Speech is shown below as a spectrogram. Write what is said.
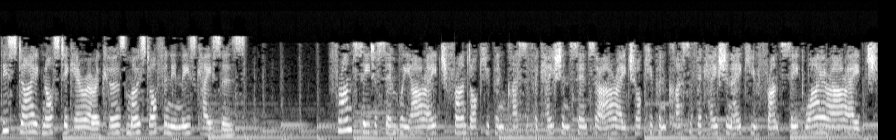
This diagnostic error occurs most often in these cases. Front seat assembly RH Front occupant classification sensor RH Occupant classification ECU Front seat wire RH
